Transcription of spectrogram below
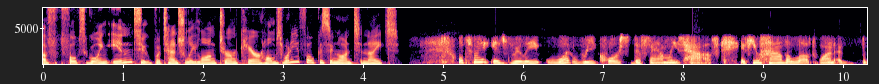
of folks going into potentially long term care homes. What are you focusing on tonight? Well, tonight is really what recourse the families have? If you have a loved one, a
